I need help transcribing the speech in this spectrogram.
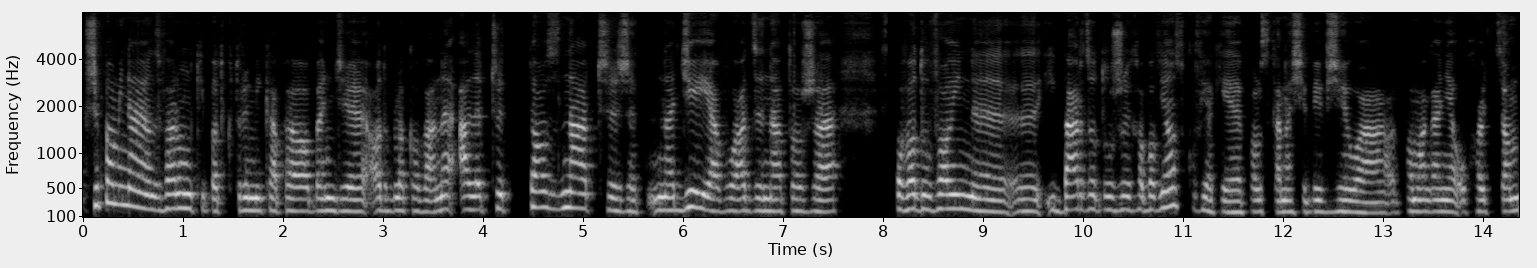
przypominając warunki, pod którymi KPO będzie odblokowane, ale czy to znaczy, że nadzieja władzy na to, że powodu wojny y, i bardzo dużych obowiązków, jakie Polska na siebie wzięła, pomagania uchodźcom,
